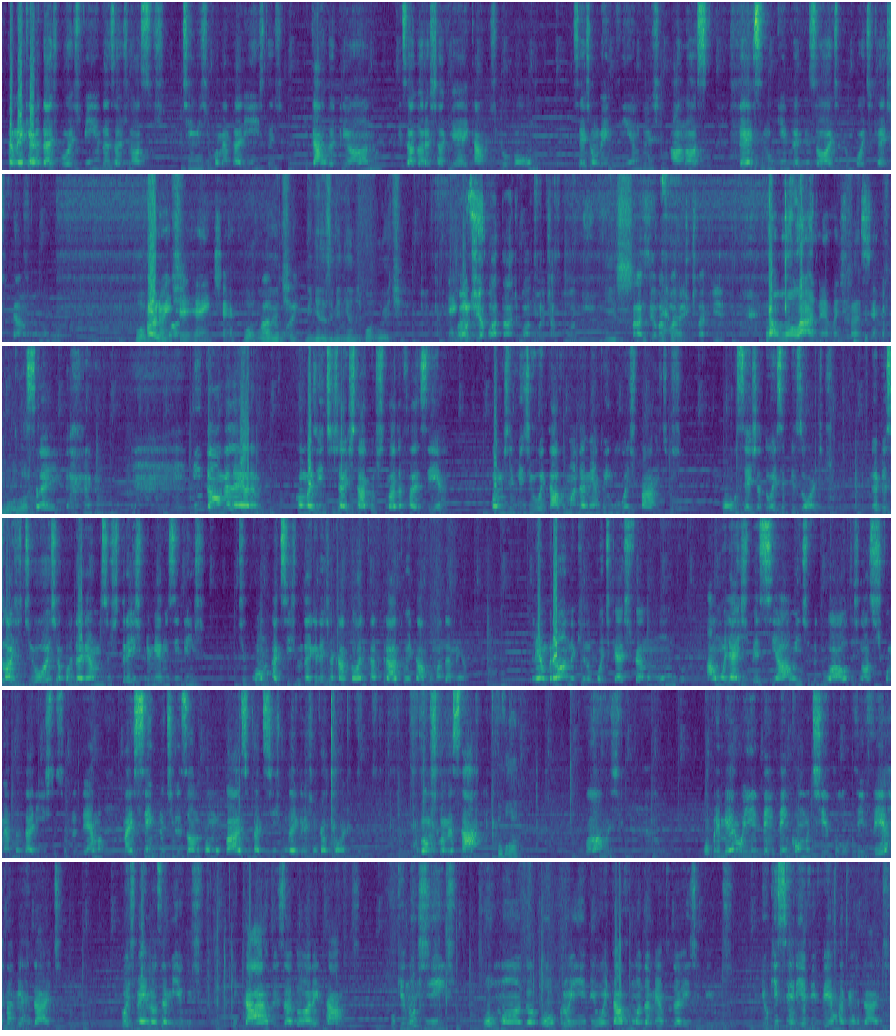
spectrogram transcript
Também quero dar as boas-vindas aos nossos times de comentaristas, Ricardo Adriano, Isadora Xavier e Carlos Viobon. Sejam bem-vindos ao nosso 15º episódio do podcast no Mundo. Boa, Boa noite. noite, gente. Boa Boa noite. noite. Meninas e meninos, boa noite. É, Bom dia, boa tarde, boa noite a todos. Isso. Prazer mais uma vez estar aqui. Dá um olá, né? Mais fácil. Olá. Isso aí. Então, galera, como a gente já está acostumado a fazer, vamos dividir o oitavo mandamento em duas partes, ou seja, dois episódios. No episódio de hoje abordaremos os três primeiros itens de como o Catecismo da Igreja Católica trata o oitavo mandamento. Lembrando que no podcast Fé no Mundo há um olhar especial e individual dos nossos comentaristas sobre o tema, mas sempre utilizando como base o Catecismo da Igreja Católica. Vamos começar? Vamos lá. Vamos? O primeiro item tem como título Viver na Verdade. Pois bem, meus amigos, Ricardo, Isadora e Carlos, o que nos diz, ou manda, ou proíbe o oitavo mandamento da lei de Deus? E o que seria viver na verdade?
